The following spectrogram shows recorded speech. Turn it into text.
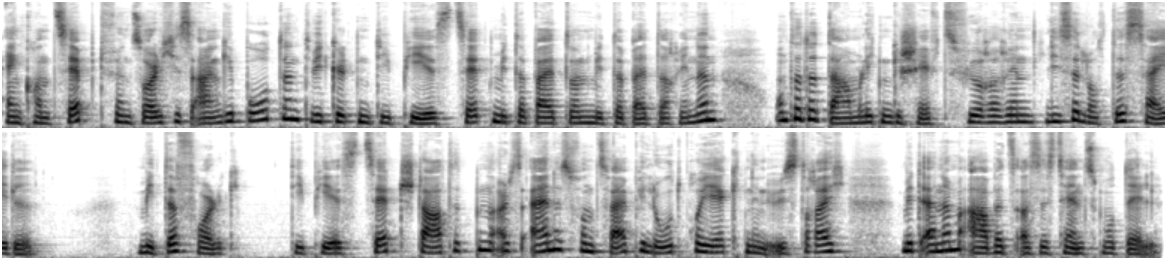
Ein Konzept für ein solches Angebot entwickelten die PSZ-Mitarbeiter und Mitarbeiterinnen unter der damaligen Geschäftsführerin Lieselotte Seidel. Mit Erfolg. Die PSZ starteten als eines von zwei Pilotprojekten in Österreich mit einem Arbeitsassistenzmodell.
